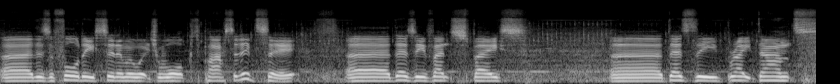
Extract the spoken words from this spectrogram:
uh, there's a 4D cinema which walked past, I did see it. Uh, there's the event space, uh, there's the break dance,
